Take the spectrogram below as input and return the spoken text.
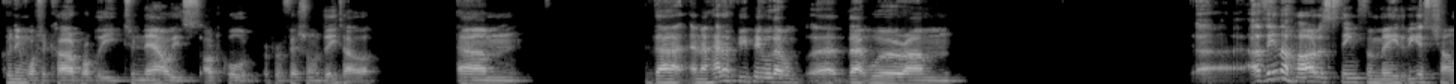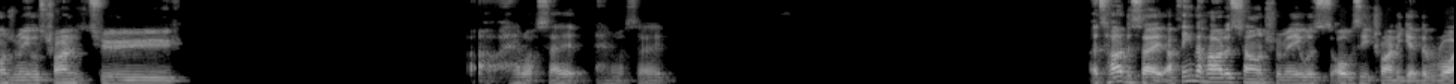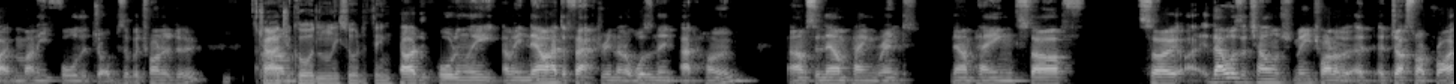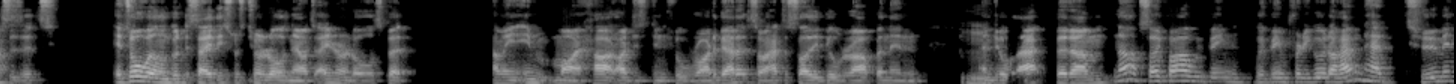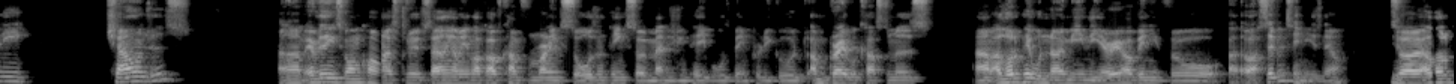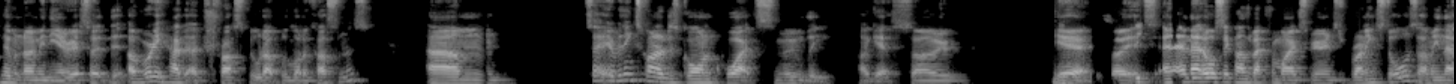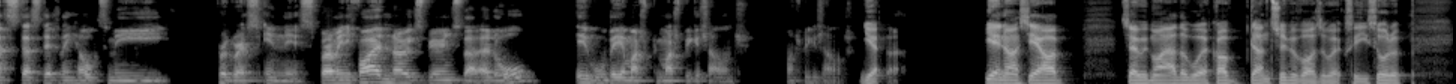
couldn't even wash a car properly to now is I'd call a professional detailer. Um, that and I had a few people that uh, that were um. Uh, I think the hardest thing for me, the biggest challenge for me, was trying to. Oh, how do I say it? How do I say it? It's hard to say. I think the hardest challenge for me was obviously trying to get the right money for the jobs that we're trying to do. charge Um, accordingly, sort of thing. charge accordingly. I mean, now I had to factor in that I wasn't in, at home. Um, so now I'm paying rent. Now I'm paying staff. So I, that was a challenge for me trying to a- adjust my prices. It's it's all well and good to say this was two hundred dollars now it's eight hundred dollars, but I mean, in my heart, I just didn't feel right about it. So I had to slowly build it up and then Mm, and do all that. But um, no, so far we've been we've been pretty good. I haven't had too many challenges. Um, everything's gone kind of smooth sailing. I mean, like I've come from running stores and things, so managing people has been pretty good. I'm great with customers. Um, a lot of people know me in the area. I've been here for uh, 17 years now. So a lot of people know me in the area. So th- I've already had a trust built up with a lot of customers. Um, so everything's kind of just gone quite smoothly, I guess. So yeah, so it's and, and that also comes back from my experience running stores. I mean, that's that's definitely helped me progress in this. But I mean, if I had no experience that at all, it will be a much much bigger challenge. Much bigger challenge. Yeah. So, Yeah, nice. Yeah, I so with my other work, I've done supervisor work, so you sort of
